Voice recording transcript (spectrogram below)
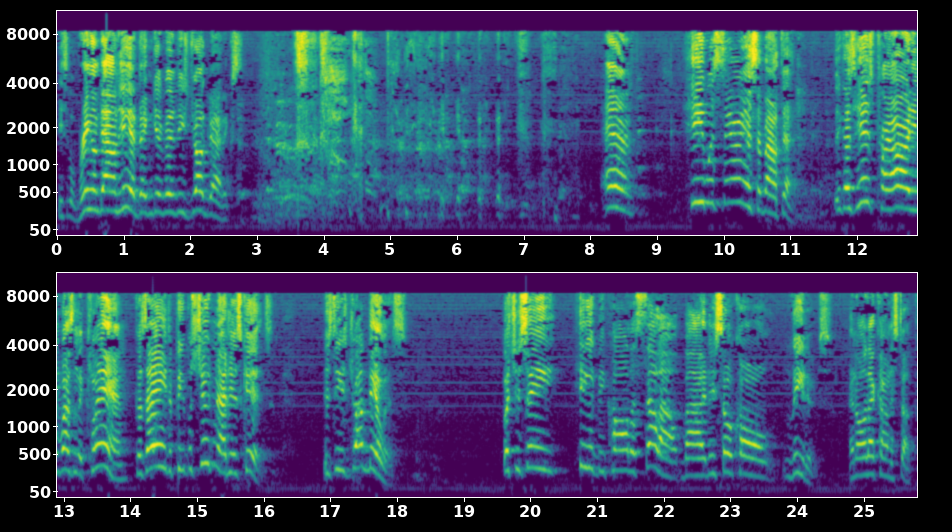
He said, well, bring them down here if they can get rid of these drug addicts. and he was serious about that because his priority wasn't the Klan because they ain't the people shooting at his kids. It's these drug dealers. But you see, he would be called a sellout by these so-called leaders and all that kind of stuff.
